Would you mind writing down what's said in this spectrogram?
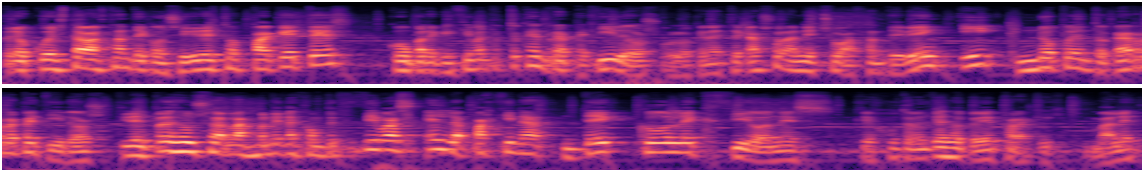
pero cuesta bastante conseguir estos paquetes como para que encima te toquen repetidos, por lo que en este caso lo han hecho bastante bien y no pueden tocar repetidos. Y después de usar las monedas competitivas en la página de colecciones, que justamente es lo que veis por aquí, ¿vale?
